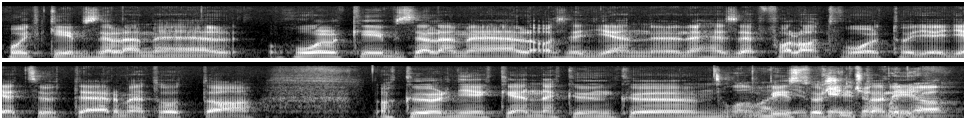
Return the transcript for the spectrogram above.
hogy képzelem el, hol képzelem el, az egy ilyen nehezebb falat volt, hogy egy edzőtermet ott a, a környéken nekünk Hol biztosítani, csak, a,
